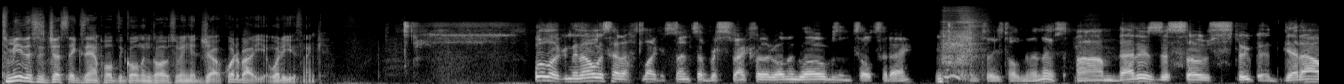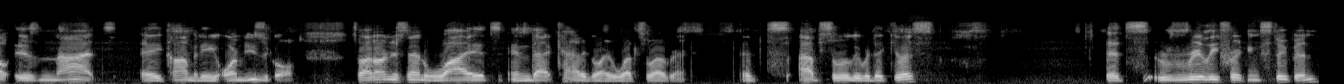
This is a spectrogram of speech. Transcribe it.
to me, this is just example of the Golden Globes being a joke. What about you? What do you think? Well, look, I mean, I always had a, like a sense of respect for the Golden Globes until today, until you told me the news. Um, that is just so stupid. Get Out is not a comedy or musical, so I don't understand why it's in that category whatsoever. It's absolutely ridiculous. It's really freaking stupid.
